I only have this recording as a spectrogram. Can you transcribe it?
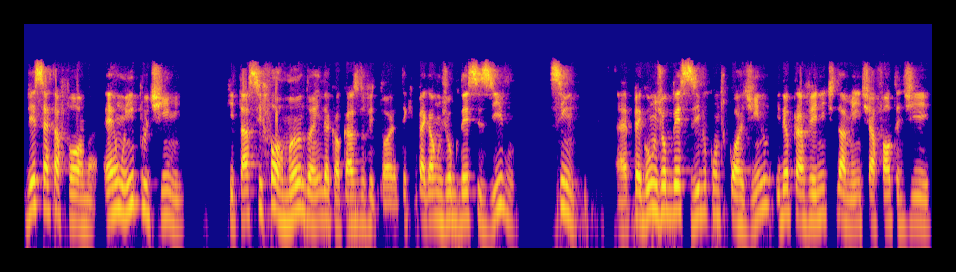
de certa forma, é ruim para o time que está se formando ainda, que é o caso do Vitória, ter que pegar um jogo decisivo. Sim, é, pegou um jogo decisivo contra o Cordino e deu para ver nitidamente a falta de,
